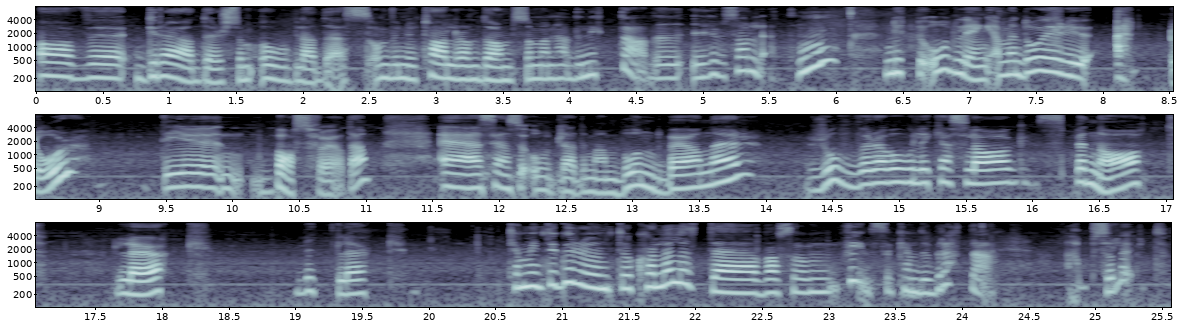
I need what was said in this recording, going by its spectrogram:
av eh, grödor som odlades? Om vi nu talar om de som man hade nytta av i, i hushållet. Mm. Nyttoodling, ja men då är det ju ärtor. Det är ju en basföda. Eh, sen så odlade man bondbönor, rovor av olika slag, spenat, lök, vitlök. Kan vi inte gå runt och kolla lite vad som finns så kan du berätta? Absolut.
